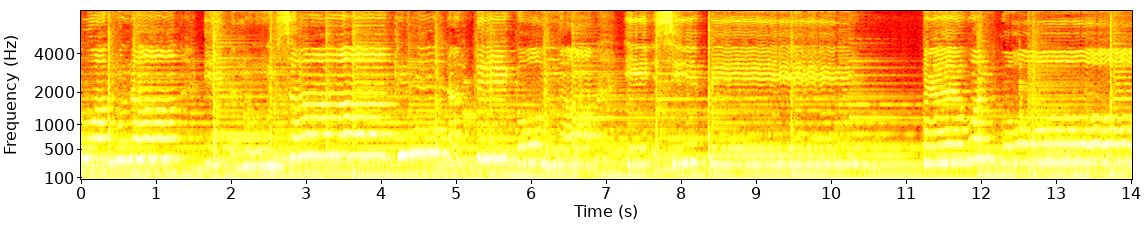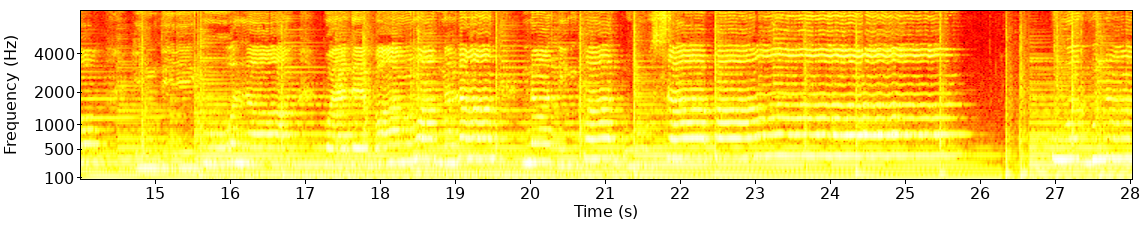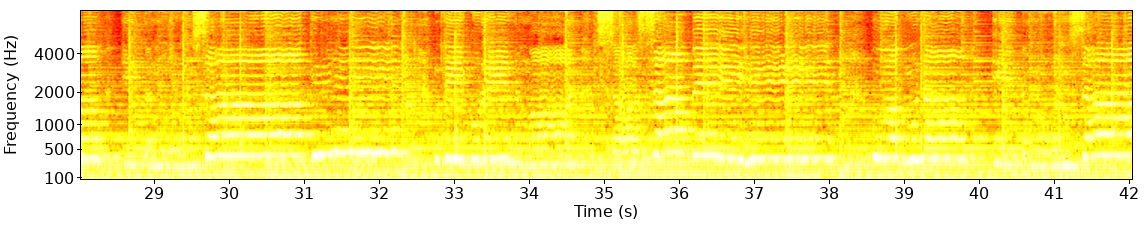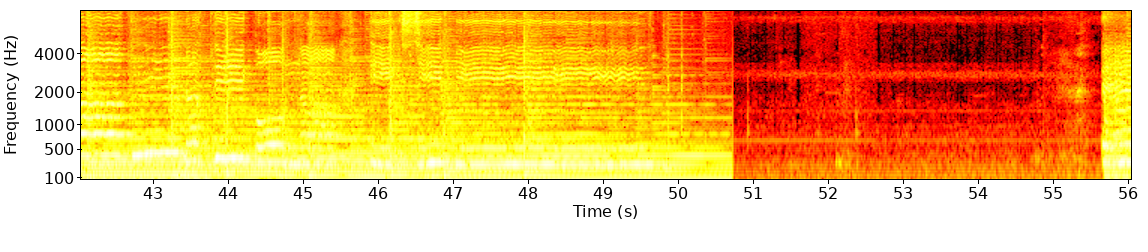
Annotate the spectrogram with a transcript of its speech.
Huwag mo nang itanong sa akin At di ko na iisipin. Ewan ko, hindi ko alam. Pwede bang wag na lang nating pag sa'kin. Di ko rin naman sasabihin. Huwag mo na itanong sa'kin At di ko na iisipin. Eh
